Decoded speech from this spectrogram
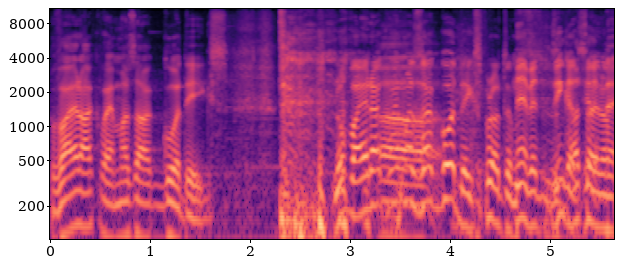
vairāk vai mazāk godīgs. Nu, vairāk vai mazāk godīgs, protams. Nē, bet, zin, kā, Atvaino Nē,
